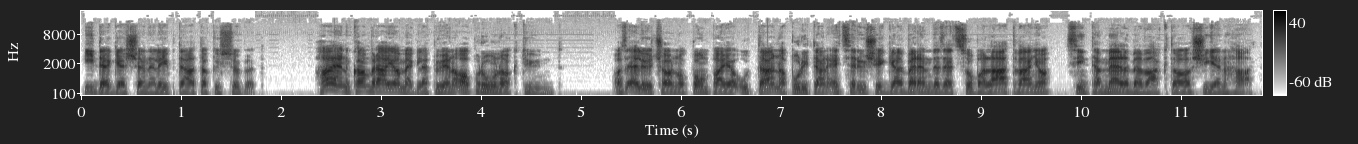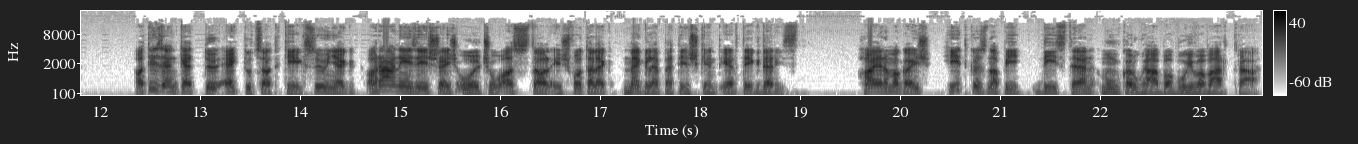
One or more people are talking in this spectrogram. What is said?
idegesen lépte át a küszöböt. Haen kamrája meglepően aprónak tűnt. Az előcsarnok pompája után a puritán egyszerűséggel berendezett szoba látványa szinte melbevágta a sienhát. A tizenkettő egy tucat kék szőnyeg, a ránézésre is olcsó asztal és fotelek meglepetésként érték Deriszt. Haen maga is hétköznapi, dísztelen munkaruhába bújva várt rá.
